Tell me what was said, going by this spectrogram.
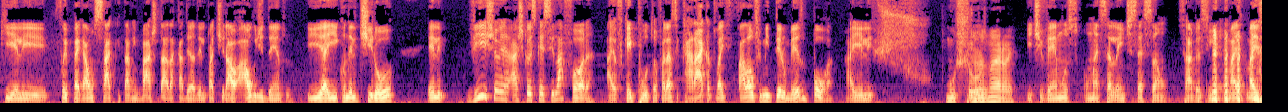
que ele foi pegar um saco que tava embaixo da, da cadeira dele pra tirar algo de dentro. E aí, quando ele tirou, Ele, vixe, eu acho que eu esqueci lá fora. Aí eu fiquei puto. Eu falei assim, caraca, tu vai falar o filme inteiro mesmo, porra? Aí ele murchou Juras, meu herói. e tivemos uma excelente sessão, sabe assim? Mas, mas,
